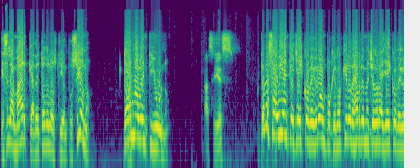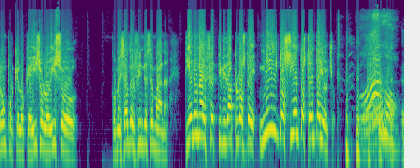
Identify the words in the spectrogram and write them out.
es la marca de todos los tiempos, ¿sí o no? 291. Así es. Ustedes sabían que Jacob de Grom, porque no quiero dejar de mencionar a Jacob de Grom, porque lo que hizo lo hizo comenzando el fin de semana, tiene una efectividad plus de 1238. ¿Cómo?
